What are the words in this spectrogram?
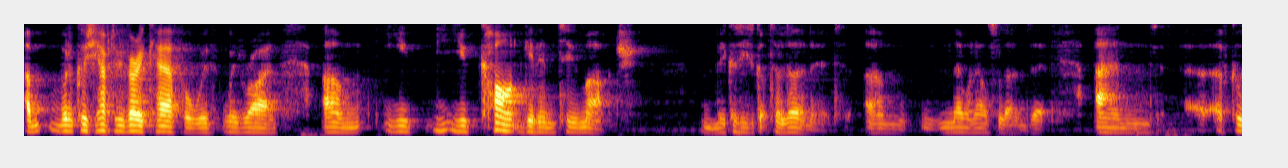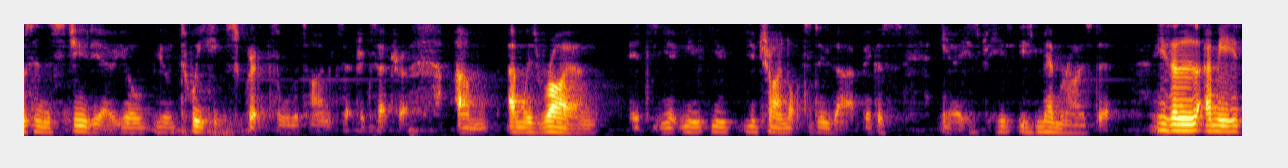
Um, but of course, you have to be very careful with with Ryan. Um, you you can't give him too much because he's got to learn it. Um, no one else learns it, and uh, of course, in the studio, you're you're tweaking scripts all the time, etc., etc. Um, and with Ryan, it's you, you you you try not to do that because you know he's he's, he's memorized it. He's a, I mean, he's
